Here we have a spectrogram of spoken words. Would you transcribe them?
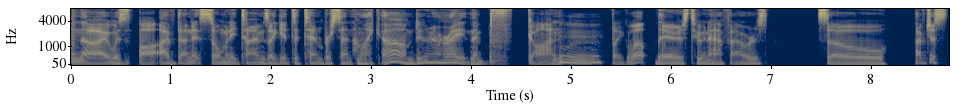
No, it was. Oh, I've done it so many times. I get to ten percent. I'm like, oh, I'm doing all right, and then pff, gone. Mhm. Like, well, there's two and a half hours. So I've just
